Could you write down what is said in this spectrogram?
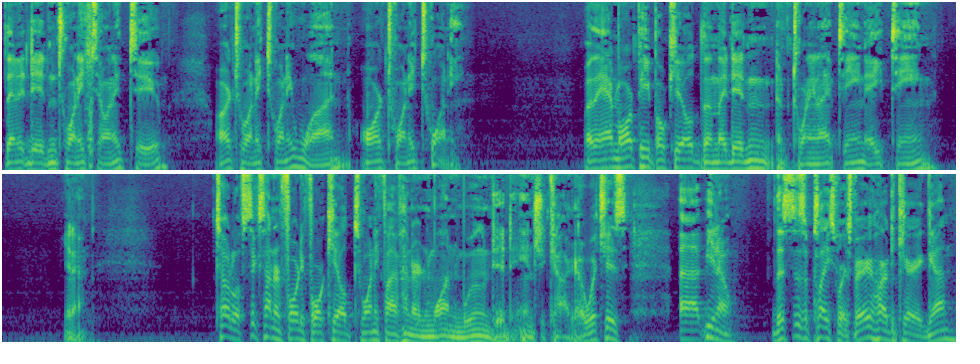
than it did in 2022 or 2021 or 2020. Well, they had more people killed than they did in 2019, 18. You know, total of 644 killed, 2,501 wounded in Chicago, which is, uh, you know, this is a place where it's very hard to carry a gun.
